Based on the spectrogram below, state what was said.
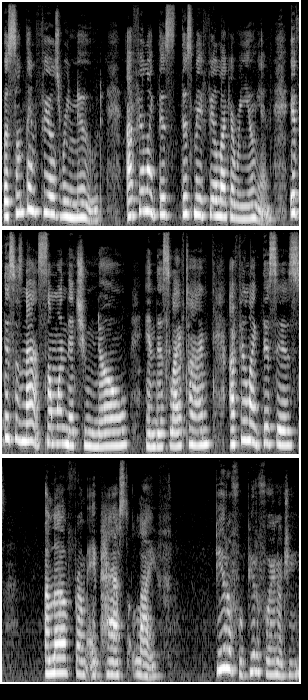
But something feels renewed. I feel like this, this may feel like a reunion. If this is not someone that you know in this lifetime, I feel like this is a love from a past life. Beautiful, beautiful energy.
